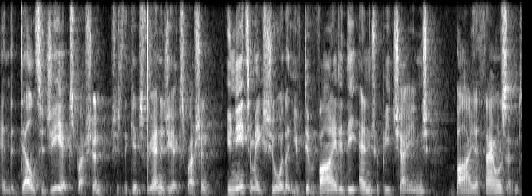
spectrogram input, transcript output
in the delta G expression, which is the Gibbs free energy expression, you need to make sure that you've divided the entropy change by a thousand.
